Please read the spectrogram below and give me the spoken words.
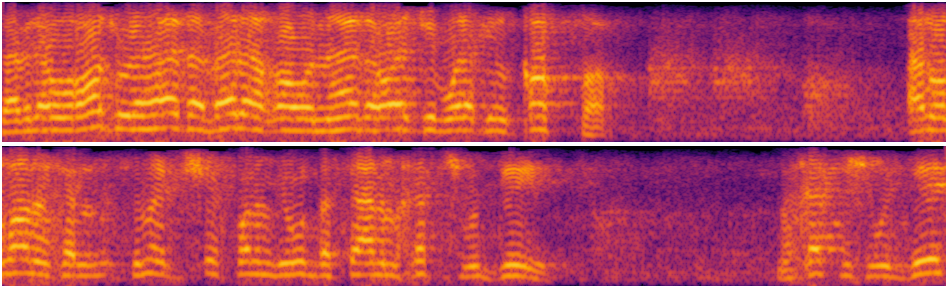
طب لو الرجل هذا بلغ وإن هذا واجب ولكن قصر. قال والله أنا كان سمعت الشيخ فلان بيقول بس أنا ما خدتش وديت ما خدتش وديت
